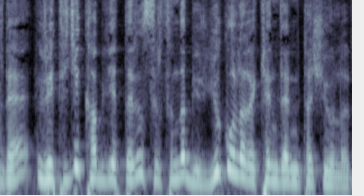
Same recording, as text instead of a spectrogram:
genelde üretici kabiliyetlerin sırtında bir yük olarak kendilerini taşıyorlar.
